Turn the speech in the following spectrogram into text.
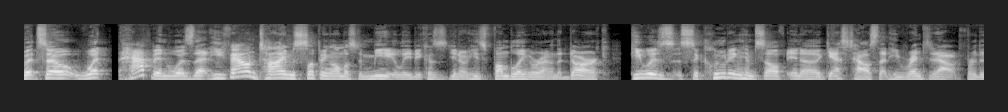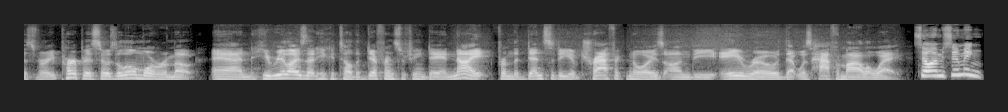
but so what happened was that he found time slipping almost immediately because, you know, he's fumbling around in the dark. He was secluding himself in a guest house that he rented out for this very purpose, so it was a little more remote. And he realized that he could tell the difference between day and night from the density of traffic noise on the A road that was half a mile away. So I'm assuming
